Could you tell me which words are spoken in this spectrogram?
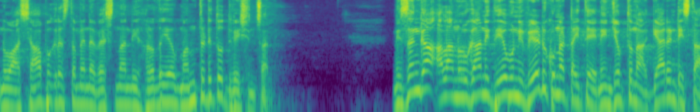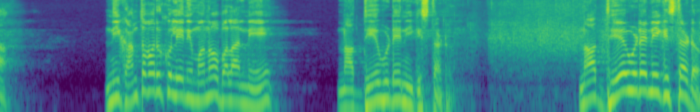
నువ్వు ఆ శాపగ్రస్తమైన వ్యసనాన్ని హృదయం అంతటితో ద్వేషించాలి. నిజంగా అలా నువ్వు కానీ దేవుణ్ణి వేడుకున్నట్టయితే నేను చెప్తున్నా గ్యారంటీ ఇస్తా నీకు అంతవరకు లేని మనోబలాన్ని నా దేవుడే నీకు ఇస్తాడు నా దేవుడే నీకు ఇస్తాడు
